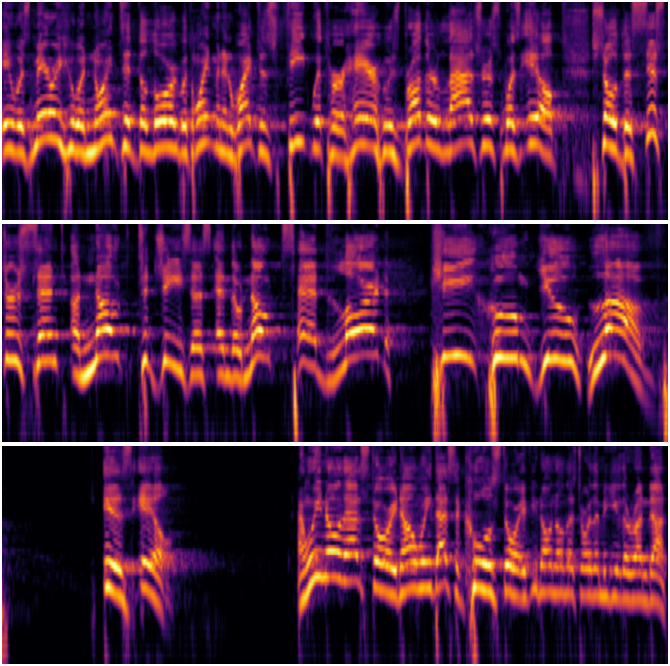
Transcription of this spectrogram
It was Mary who anointed the Lord with ointment and wiped his feet with her hair, whose brother Lazarus was ill. So the sisters sent a note to Jesus, and the note said, Lord, he whom you love is ill. And we know that story, don't we? That's a cool story. If you don't know that story, let me give you the rundown.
